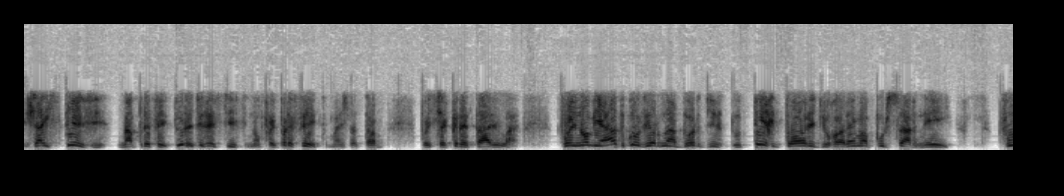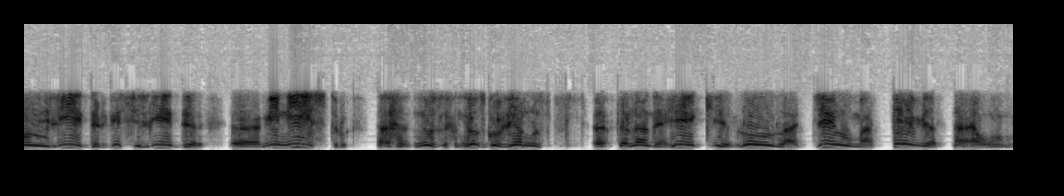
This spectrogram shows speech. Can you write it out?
já esteve na prefeitura de Recife, não foi prefeito, mas já foi secretário lá. Foi nomeado governador de, do território de Roraima por Sarney. Foi líder, vice-líder, uh, ministro uh, nos, nos, governos uh, Fernando Henrique, Lula, Dilma, Temer. É, um,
